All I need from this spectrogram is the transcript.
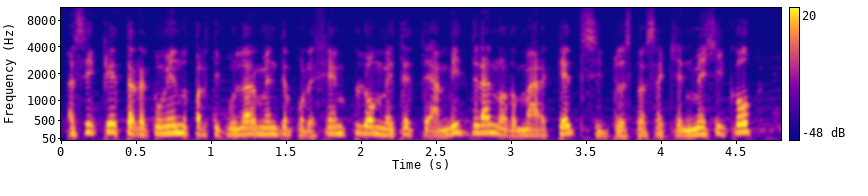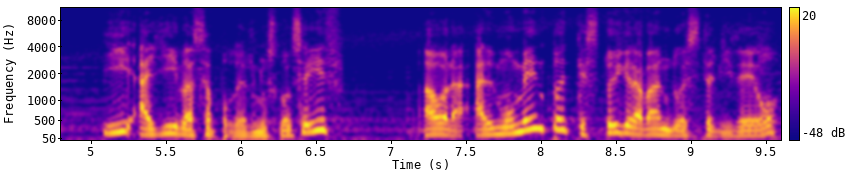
Así que te recomiendo particularmente, por ejemplo, métete a Midranor Market si tú estás aquí en México y allí vas a podernos conseguir. Ahora, al momento en que estoy grabando este video,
